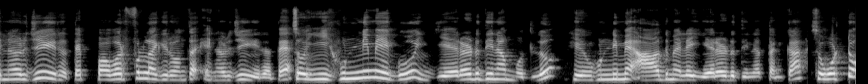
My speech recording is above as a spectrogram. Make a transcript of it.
ಎನರ್ಜಿ ಇರುತ್ತೆ ಪವರ್ಫುಲ್ ಆಗಿರುವಂತ ಎನರ್ಜಿ ಇರುತ್ತೆ. ಸೊ ಈ ಹುಣ್ಣಿಮೆಗೂ ಎರಡು ದಿನ ಮೊದಲು ಹುಣ್ಣಿಮೆ ಆದ್ಮೇಲೆ ಎರಡು ದಿನ ತನಕ ಸೊ ಒಟ್ಟು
